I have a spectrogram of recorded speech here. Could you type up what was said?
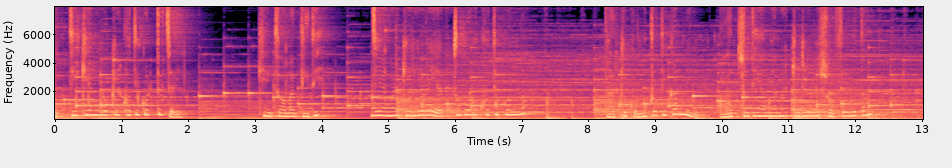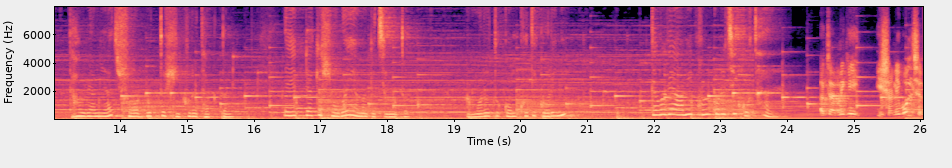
সত্যি কি আমি লোকের ক্ষতি করতে চাই? কিন্তু আমার দিদি যে আমার কেরিয়ারে এত বড় ক্ষতি করল তার কি কোনো প্রতিকার নেই? আজ যদি আমি আমার কেরিয়ারে সফল হতাম তাহলে আমি আজ সর্বোচ্চ শিখরে থাকতাম। এক ডাকে সবাই আমাকে চিনত? আমারও তো কম ক্ষতি করেনি। তাহলে আমি ভুল করেছি কোথায়? আচ্ছা আপনি কি ঈশানী বলছেন?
